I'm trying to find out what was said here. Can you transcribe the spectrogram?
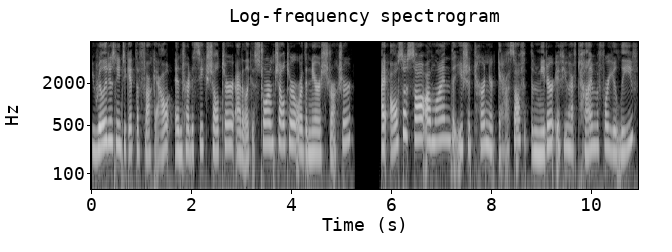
you really just need to get the fuck out and try to seek shelter at like a storm shelter or the nearest structure. I also saw online that you should turn your gas off at the meter if you have time before you leave.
